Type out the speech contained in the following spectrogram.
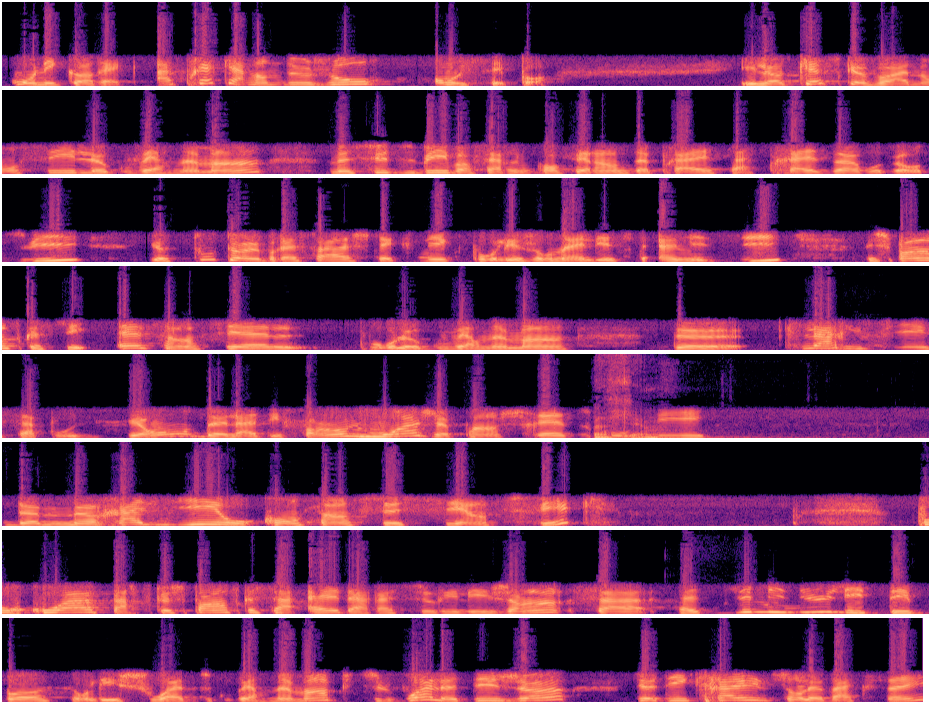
on est correct. Après 42 jours, on ne le sait pas. Et là, qu'est-ce que va annoncer le gouvernement? Monsieur Dubé va faire une conférence de presse à 13 heures aujourd'hui. Il y a tout un bressage technique pour les journalistes à midi. Mais je pense que c'est essentiel pour le gouvernement de clarifier sa position, de la défendre. Moi, je pencherais du côté de me rallier au consensus scientifique. Pourquoi? Parce que je pense que ça aide à rassurer les gens, ça, ça diminue les débats sur les choix du gouvernement. Puis tu le vois, là, déjà, il y a des craintes sur le vaccin,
